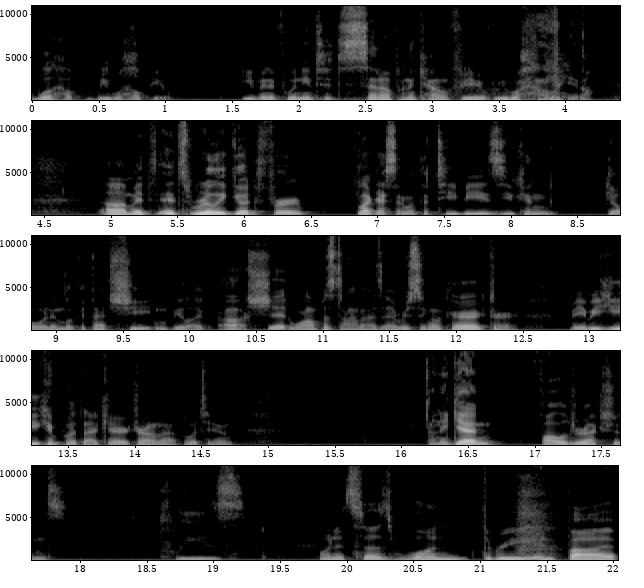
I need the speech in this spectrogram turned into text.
will help. We will help you, even if we need to set up an account for you. We will help you. Um, it's it's really good for, like I said, with the TBs, you can go in and look at that sheet and be like, oh shit, Wampus Tom has every single character. Maybe he can put that character on that platoon. And again, follow directions, please. When it says one, three, and five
